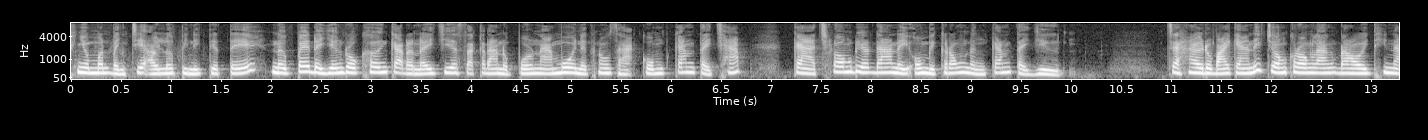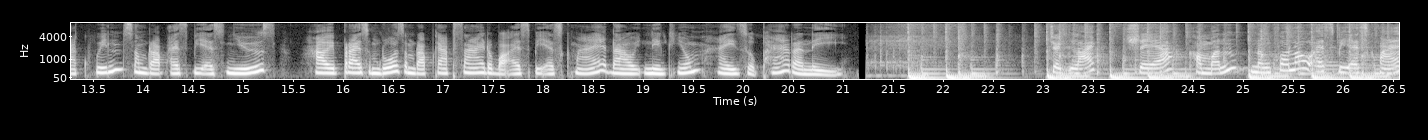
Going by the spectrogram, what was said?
ខ្ញុំមិនបញ្ជាក់ឲ្យលើសពីនេះទៀតទេ នៅពេលដែលយើងរកឃើញករណីជាសក្តានុពលណាមួយនៅក្នុងសហគមន៍កាន់តែឆាប់ការឆ្លងរាលដាលនៃអូមីក្រុងនឹងកាន់តែយឺតចាស់ហើយរបាយការណ៍នេះចងក្រងឡើងដោយ Tina Quinn សម្រាប់ SBS News ហើយប្រែសម្រួលសម្រាប់ការផ្សាយរបស់ SPS ខ្មែរដោយនាងខ្ញុំហៃសុផារ៉ានីចុច like share comment និង follow SPS ខ្មែរ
